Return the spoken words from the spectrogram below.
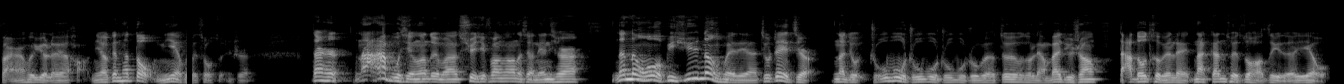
反而会越来越好。你要跟他斗，你也会受损失。但是那不行啊，对吧？血气方刚的小年轻儿，那弄我我必须弄回去呀，就这劲儿，那就逐步逐步逐步逐步，最后两败俱伤，大家都特别累，那干脆做好自己的业务，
